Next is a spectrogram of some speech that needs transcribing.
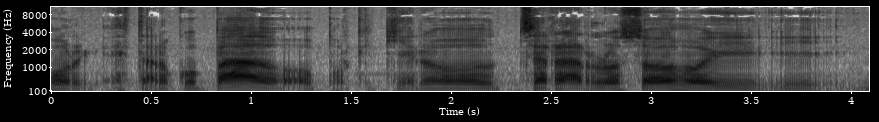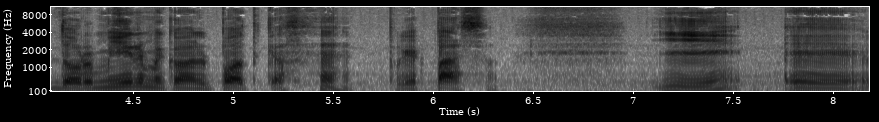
por estar ocupado o porque quiero cerrar los ojos y, dormirme con el podcast, porque pasa. Y eh,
